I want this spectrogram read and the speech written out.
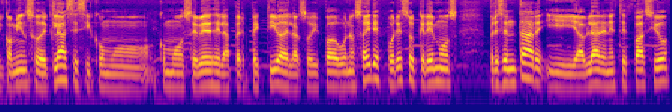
el comienzo de clases y cómo, cómo se ve desde la perspectiva del Arzobispado de Buenos Aires. Por eso queremos presentar y hablar en este espacio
